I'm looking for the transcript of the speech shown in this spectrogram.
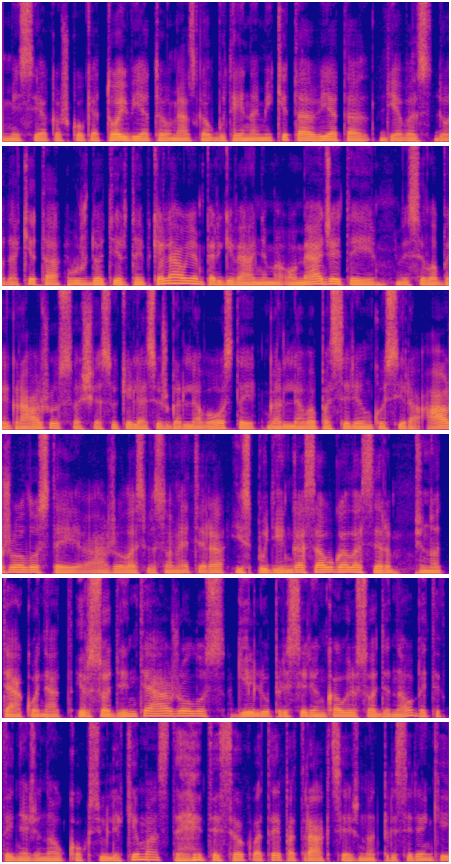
misiją kažkokią toj vietoje, o mes galbūt einam į kitą vietą, Dievas duoda kitą užduotį ir taip keliaujam per gyvenimą. O medžiai tai visi labai gražus, aš esu kilęs iš garliavos, tai garliava pasirinkus yra ažuolus, tai tai ažuolas visuomet yra įspūdingas augalas ir, žinot, teko net ir sodinti ažuolus, gėlių prisirinkau ir sodinau, bet tik tai nežinau, koks jų likimas, tai tiesiog va taip atrakcija, žinot, prisirenki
